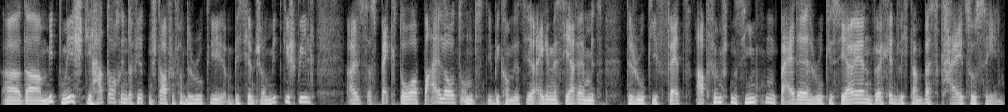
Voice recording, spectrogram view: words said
äh, da mitmischt. Die hat auch in der vierten Staffel von The Rookie ein bisschen schon mitgespielt als Spector Pilot und die bekommt jetzt ihre eigene Serie mit The Rookie Fats ab 5.7. beide Rookie-Serien wöchentlich dann bei Sky zu sehen.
